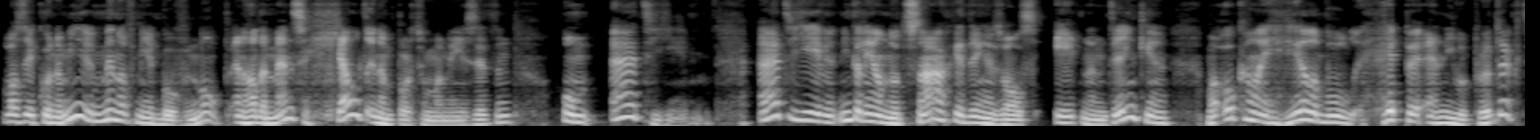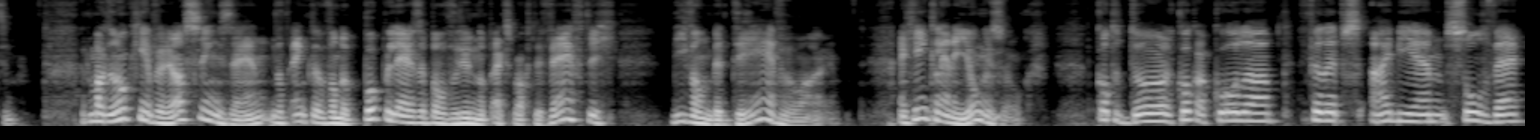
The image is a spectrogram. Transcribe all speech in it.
was de economie er min of meer bovenop en hadden mensen geld in een portemonnee zitten om uit te geven. Uit te geven niet alleen aan noodzakelijke dingen zoals eten en drinken, maar ook aan een heleboel hippe en nieuwe producten. Het mag dan ook geen verrassing zijn dat enkele van de populairste paviljoenen op Xbox 50 die van bedrijven waren. En geen kleine jongens ook. Cote d'Or, Coca-Cola, Philips, IBM, Solvay,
